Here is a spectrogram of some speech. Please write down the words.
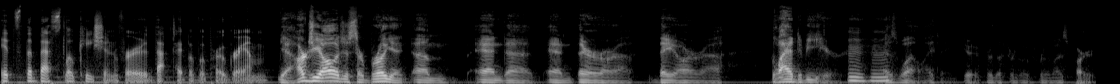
it's the best location for that type of a program yeah our geologists are brilliant um, and uh, and they're uh, they are uh, glad to be here mm-hmm. as well. I think for the for the for the most part.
